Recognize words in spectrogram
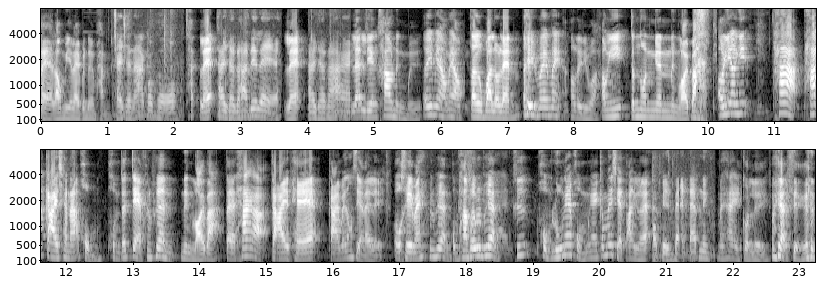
แต่เรามีอะไรเป็นเดิมพันชัยชนะก็พอและชัยชนะได้แหละและชัยชนะไงและเลี้ยงข้าวหนึ่งมือเอ้ยไม่เอาไม่เอาเติมวาโลแรนเอ้ยไม่ไม่เอาเลยดีวะเอางี้จำนวนเงิน 100 บาท เอางี้เอางี้ ถ้าถ้ากายชนะผม ผมจะแจกเพื่อนๆ100 บาท แต่ถ้ากายแพ้กายไม่ต้องเสียอะไรเลย โอเคไหมเพื่อนๆผมทำเพื่อเพื่อนๆคือผมรู้ไงผมไงก็ไม่เสียตังค์อยู่แล้วขอเปลี่ยนแบทแป๊บนึงไม่ให้กดเลยไม่อยากเสียเงิน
